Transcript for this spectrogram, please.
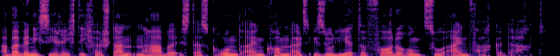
Aber wenn ich Sie richtig verstanden habe, ist das Grundeinkommen als isolierte Forderung zu einfach gedacht.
